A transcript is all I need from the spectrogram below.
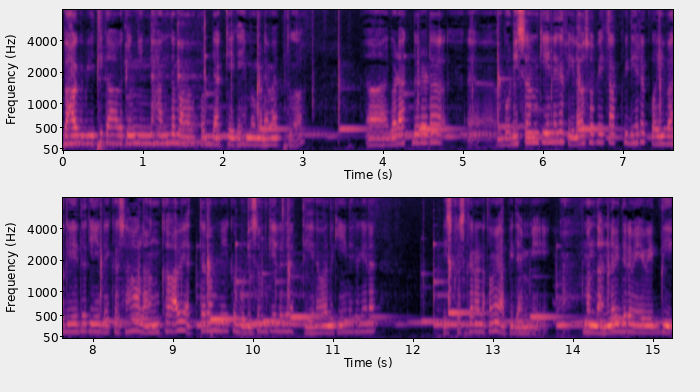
භාග වීතිකාවකින් ඉන්න හන්ද ම පොඩ්ඩක් එක හෙම නැවත්තුවා. ගොඩක් දුරට බොඩිසම් කියන එක ෆිලෝසොප එකක් විදිහට කොයි වගේද කියන එක සහ ලංකාව ඇත්තරම් මේක බොඩිසම් කියලද තියෙනවද කියන එක ගැන ඩිස්කස් කරන්න තමයි අපි දැම්මේ මන් දන්න විදිර මේ විද්දී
